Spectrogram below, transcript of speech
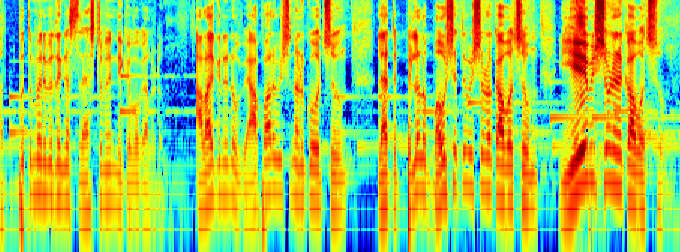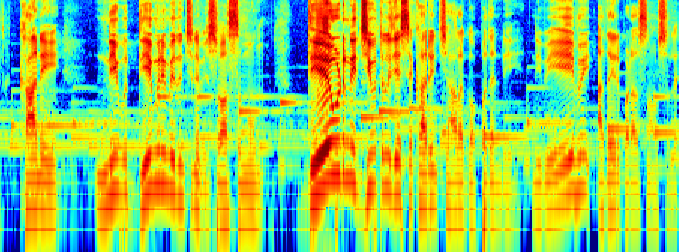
అద్భుతమైన విధంగా శ్రేష్టమైన నీకు ఇవ్వగలడు. అలాగే నేను వ్యాపార విషయం అనుకోవచ్చు లేకపోతే పిల్లల భవిష్యత్తు విషయంలో కావచ్చు ఏ విషయంలో కావచ్చు కానీ నీవు దేవుని మీద ఉంచిన విశ్వాసము దేవుడు నీ జీవితంలో చేసే కార్యం చాలా గొప్పదండి. నీవేమీ అధైర్యపడాల్సిన అవసరం లే.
